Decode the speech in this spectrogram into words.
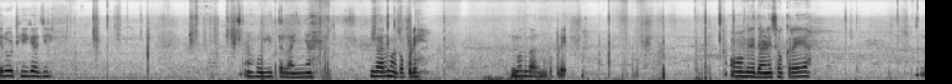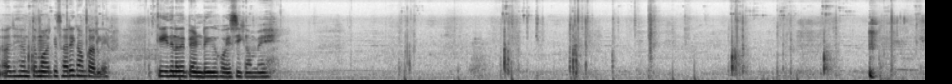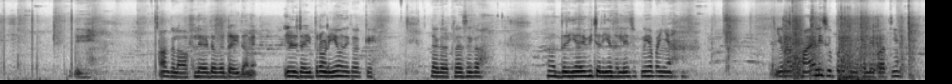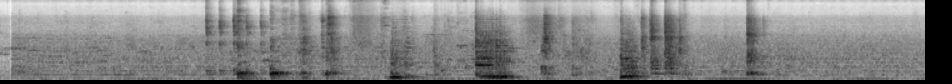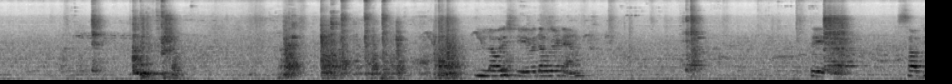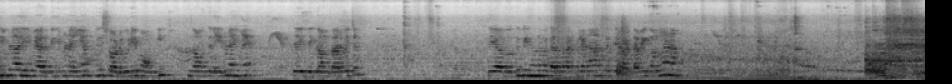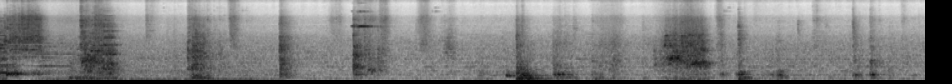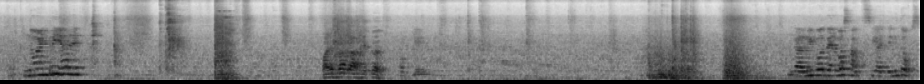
ਚਲੋ ਠੀਕ ਹੈ ਜੀ। ਆ ਹੋ ਗਈ ਤਲਾਈਆਂ। ਗਰਮ ਆ ਕੱਪੜੇ। ਬਹੁਤ ਗਰਮ ਕੱਪੜੇ। ਉਹ ਮੇਰੇ ਦਾਣੇ ਸੁੱਕ ਰਹੇ ਆ। ਅੱਜ ਹਿੰਮਤ ਮਾਰ ਕੇ ਸਾਰੇ ਕੰਮ ਕਰ ਲਏ। ਕਈ ਦਿਨਾਂ ਦੇ ਪੈਂਡਿੰਗ ਹੋਏ ਸੀ ਕੰਮ ਇਹ। ਤੇ ਆ ਗਲਾਫ ਲੈ ਡਬਲ ਡਾਈ ਦਾ ਮੈਂ। ਜਿਹੜੀ ਡਾਈ ਭਰਾਉਣੀ ਹੈ ਉਹਦੇ ਕਰਕੇ। ਲੈ ਕੇ ਰੱਖ ਲਿਆ ਸੀਗਾ। ਆ ਦਰੀਆਂ ਵੀ ਚਰੀਆਂ ਥੱਲੇ ਸੁੱਕਣੀਆਂ ਪਈਆਂ। ਇਹਨਾਂ ਖਾਇਆ ਨਹੀਂ ਸੀ ਉੱਪਰ ਦੀਆਂ ਥੱਲੇ ਪਾਤੀਆਂ। ਲਓ ਜੀ 6 ਵਜੇ ਹੋ ਗਿਆ ਟਾਈਮ ਤੇ ਸਬਜ਼ੀ ਬਣਾ ਲਈ, ਮੈਂ ਅਰਬੀ ਦੀ ਬਣਾਈ ਆ, ਉਹਦੀ ਸ਼ਾਰਟ ਵੀਡੀਓ ਪਾਉਂਗੀ ਲੌਂਗ ਤੇ ਨਹੀਂ ਬਣਾਈ ਮੈਂ, ਤੇ ਦੇ ਕੰਮ ਵਿੱਚ। ਤੇ ਆ ਦੁੱਧ ਵੀ ਹੁਣ ਮੈਂ ਗਰਮ ਰੱਖ ਲੈਣਾ, ਤੇ ਫਿਰ ਆਟਾ ਵੀ ਗੁੰਨ ਲੈਣਾ। ਨੋ ਐਂਟਰੀ ਹੈ ਹਜੇ ਪਾਣੀ ਭਰਾ ਲਾ ਇੱਕ ਓਕੇ ਗਰਮੀ ਬਹੁਤ ਦਿਨ ਬਹੁਤ ਸਖਤ ਸੀ ਅੱਜ ਦਿਨ ਧੁੱਪ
